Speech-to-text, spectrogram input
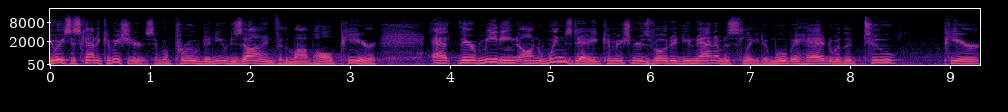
Nueces County Commissioners have approved a new design for the Bob Hall Pier. At their meeting on Wednesday, commissioners voted unanimously to move ahead with a two pier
